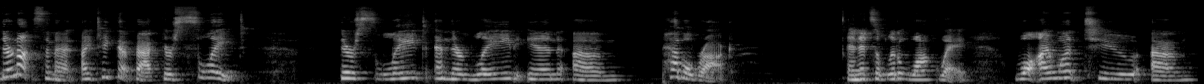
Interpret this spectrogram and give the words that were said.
they're not cement. I take that back. They're slate. They're slate and they're laid in um, pebble rock. And it's a little walkway. Well, I want to um,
